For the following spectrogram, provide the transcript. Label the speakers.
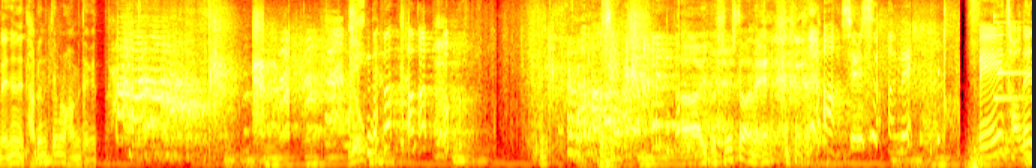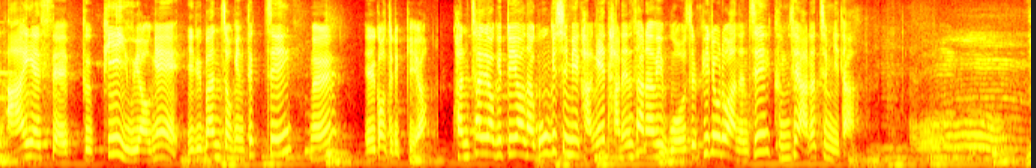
Speaker 1: 내년에 다른 팀으로 가면 되겠다. 아 이거 실수하네.
Speaker 2: 아, 실수하네. 네, 저는 ISFP 유형의 일반적인 특징을 읽어드릴게요. 관찰력이 뛰어나고 호기심이 강해 다른 사람이 무엇을 필요로 하는지 금세 알아챕니다.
